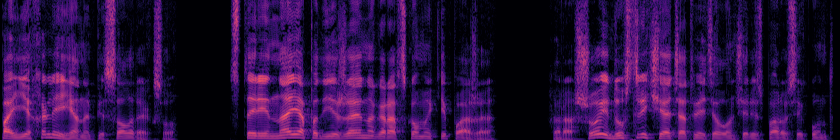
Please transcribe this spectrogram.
«Поехали!» — я написал Рексу. «Старина, я подъезжаю на городском экипаже». «Хорошо, иду встречать», — ответил он через пару секунд.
